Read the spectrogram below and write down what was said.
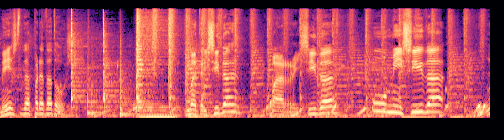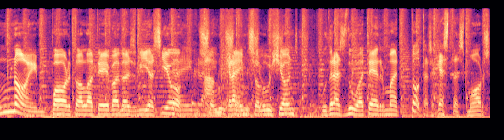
més depredadors. Matricida, parricida, homicida... No importa la teva desviació. Amb Crime Solutions podràs dur a terme totes aquestes morts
